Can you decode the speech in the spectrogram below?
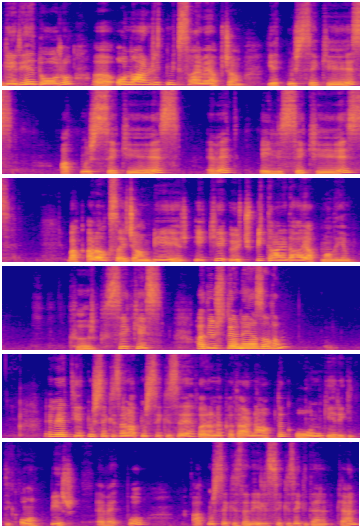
geriye doğru e, onar ritmik sayma yapacağım. 78, 68, evet 58. Bak aralık sayacağım. 1, 2, 3. Bir tane daha yapmalıyım. 48. Hadi üstlerine yazalım. Evet 78'den 68'e varana kadar ne yaptık? 10 geri gittik. 10. 1. Evet bu. 68'den 58'e giderken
